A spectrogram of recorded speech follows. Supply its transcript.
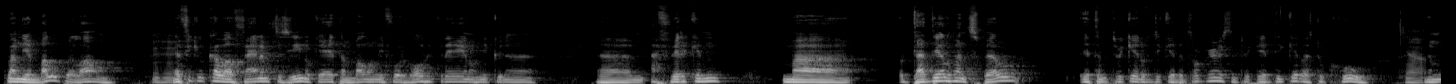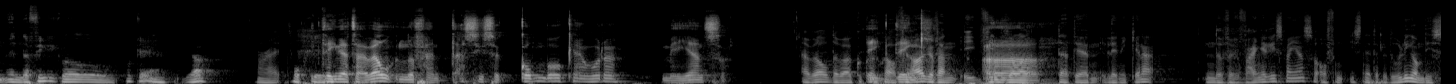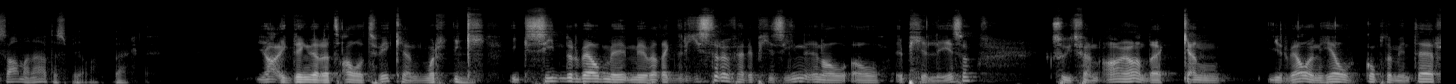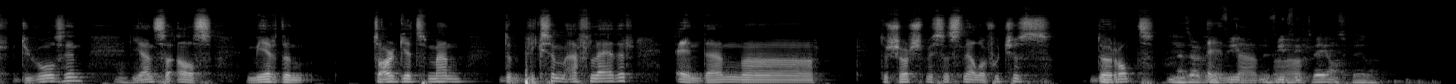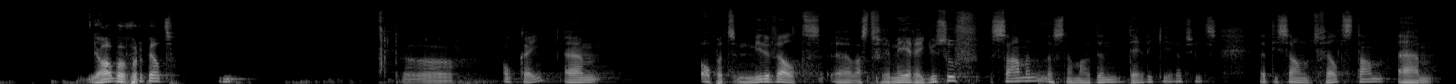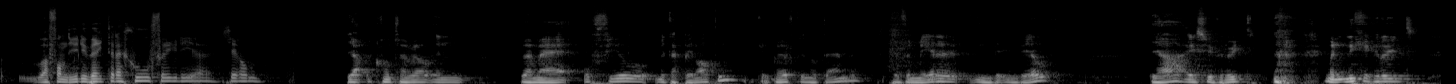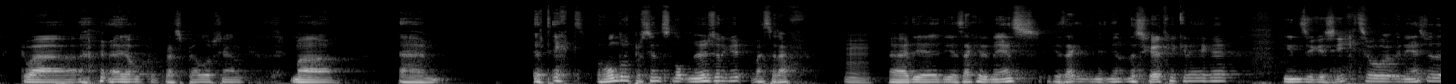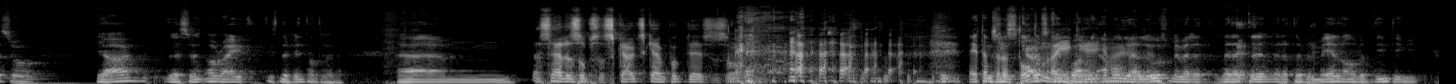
kwam die een bal ook wel aan. Dat vind ik ook al wel fijn om te zien. Oké, hij heeft een bal nog niet voor goal gekregen, nog niet kunnen ehm, afwerken. Maar dat deel van het spel heeft hem twee keer of drie keer betrokken geweest. En twee keer, drie keer was het ook goed. Ja, En, en dat vind ik wel, oké, ja. alright. ik denk dat dat wel een fantastische combo kan worden met Jansen. Ah, wel, dat wou ik ook Ik nog wel denk- vragen. Van, vind je Ah. wel dat hij een Eleni Kenna de vervanger is van Jansen? Of is het net de bedoeling om die samen uit te spelen, Bart? Ja, ik denk dat het alle twee kan. Maar ik, ik zie er wel, met, met wat ik er gisteren van heb gezien en al, al heb gelezen, ik zoiets van, ah ja, dat kan hier wel een heel complementair duo zijn. Jansen als meer de targetman, de bliksemafleider, en dan eh, de George met zijn snelle voetjes, de rot. En dan zou je een 4-4-2 gaan spelen. Ja, bijvoorbeeld. Eh, Oké. ehm, op het middenveld eh, was het Vermeer en Yusuf samen. Dat is nog maar de derde keer of zoiets. Dat die samen op het veld staan. Ehm, wat vonden jullie? Werkte dat goed voor jullie, eh, Geron? Ja, ik vond het wel in... Wat mij opviel met dat penalty, kijk nog even naar het einde, Vermeer in, be- in beeld, ja, hij is gegroeid. maar niet gegroeid qua, ook qua spel waarschijnlijk, maar ehm, het echt 100% snotneuzerige was eraf. Eh, die, die zag er ineens, je zag, die had een schuit gekregen in zijn gezicht, zo ineens was dat zo, ja, dat is een, alright, het is een vent aan het worden. Ehm, dat zeiden ze op zijn scoutscamp ook deze zomer. Hij heeft hem Dus zo'n totem waren gekregen. allemaal eigenlijk. jaloers met wat het, het, eh, het de Vermeeren al verdient, denk ik.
